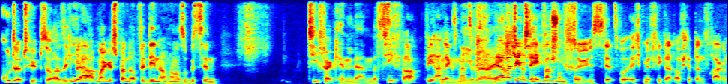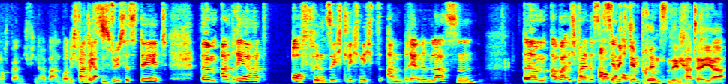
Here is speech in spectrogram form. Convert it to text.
guter Typ so. Also ich bin Ja. auch mal gespannt, ob wir den auch noch mal so ein bisschen tiefer kennenlernen. Das Tiefer? Wie Alex meinst du? Ja, aber deren Date war schon tiefer. süß. Jetzt, wo ich mir fiel gerade auf, ich habe deine Frage noch gar nicht final beantwortet. Ich fand, die hatten ein süßes Date. Ähm, Andrea hat offensichtlich nichts anbrennen lassen. Ähm, aber ich meine, das auch ist ja nicht auch den Prinzen, den hat er ja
